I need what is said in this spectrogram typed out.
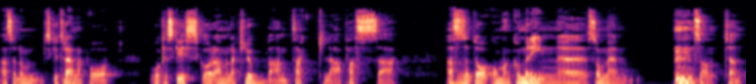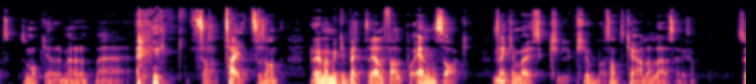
alltså de ska ju träna på att åka skridskor, använda klubban, tackla, passa. Alltså så att då om man kommer in eh, som en sån tönt som åker med runt med sådana tights och sånt. Då är man mycket bättre i alla fall på en sak. Sen kan man ju kl- klubba och sånt kan ju alla lära sig liksom. Så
